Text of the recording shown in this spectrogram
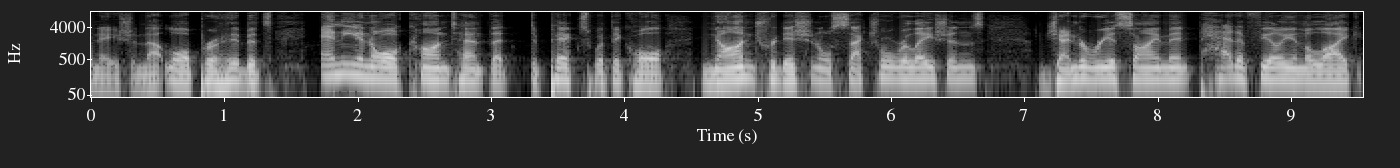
Nation. That law prohibits any and all content that depicts what they call non traditional sexual relations, gender reassignment, pedophilia, and the like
